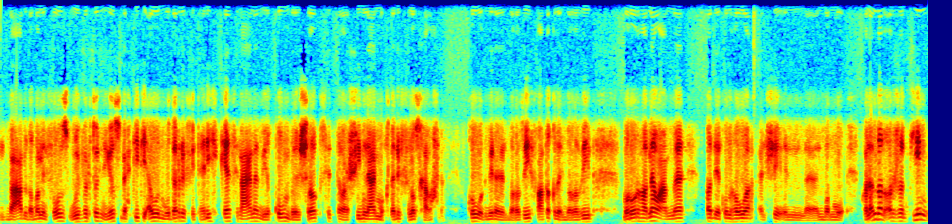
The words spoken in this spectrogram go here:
بعد ضمان الفوز. ويفرتون يصبح تيتي أول مدرب في تاريخ كأس العالم يقوم بإشراك 26 لاعب مختلف في نسخة واحدة. قوة كبيرة للبرازيل فأعتقد البرازيل مرورها نوعا ما قد يكون هو الشيء المضمون. هولندا الأرجنتين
